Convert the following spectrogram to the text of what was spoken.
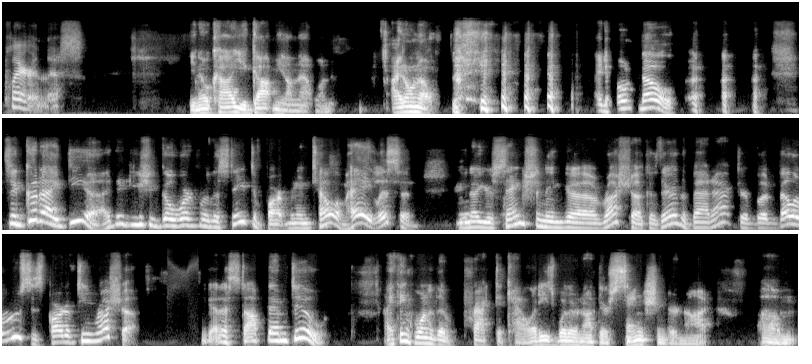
player in this. You know, Kai, you got me on that one. I don't know. I don't know. it's a good idea. I think you should go work for the State Department and tell them, hey, listen, you know, you're sanctioning uh, Russia because they're the bad actor, but Belarus is part of Team Russia. You got to stop them too. I think one of the practicalities, whether or not they're sanctioned or not, um,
